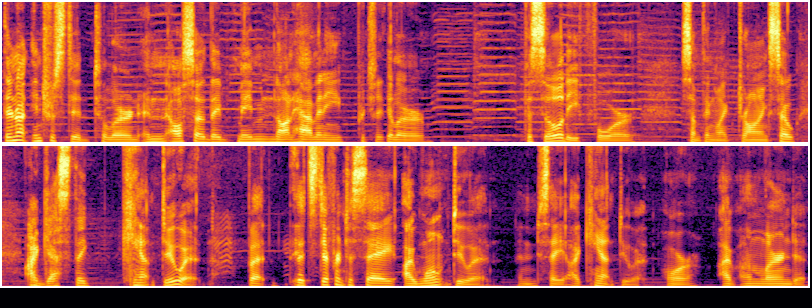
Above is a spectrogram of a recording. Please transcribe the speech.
they're not interested to learn and also they may not have any particular facility for something like drawing. So I guess they can't do it. But it's different to say I won't do it and say I can't do it or I've unlearned it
